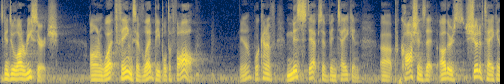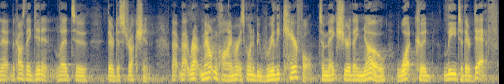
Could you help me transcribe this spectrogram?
is going to do a lot of research on what things have led people to fall. You know, what kind of missteps have been taken uh, precautions that others should have taken that because they didn't led to their destruction. That, that mountain climber is going to be really careful to make sure they know what could lead to their death.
